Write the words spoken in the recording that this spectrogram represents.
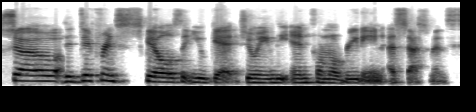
so, the different skills that you get doing the informal reading assessments.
